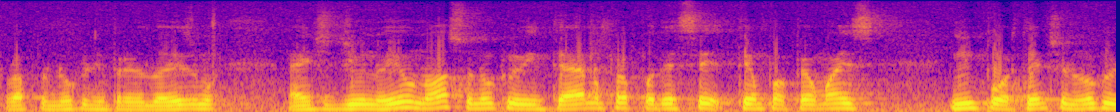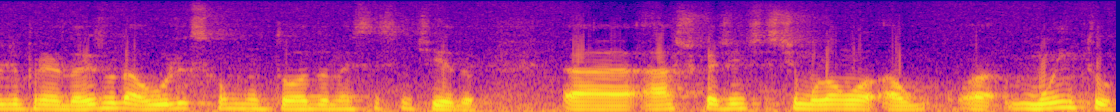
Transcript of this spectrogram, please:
próprio núcleo de empreendedorismo, a gente diminuiu o nosso núcleo interno para poder ser, ter um papel mais importante no núcleo de empreendedorismo da URGS como um todo nesse sentido. Uh, acho que a gente estimulou muito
